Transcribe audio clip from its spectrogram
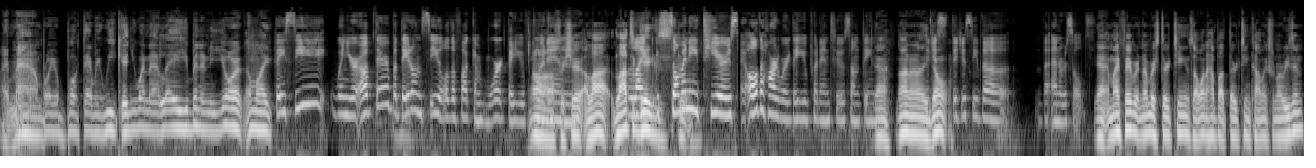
like, man, bro, you're booked every weekend. You went to LA, you've been in New York. I'm like, They see when you're up there, but they don't see all the fucking work that you've put oh, in. for sure, a lot, lots Like of gigs. so many tears, all the hard work that you put into something. Yeah, no, no, no, they, They don't. just they just see the the end results. Yeah, and my favorite number is 13, so I want to have about 13 comics for no reason.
